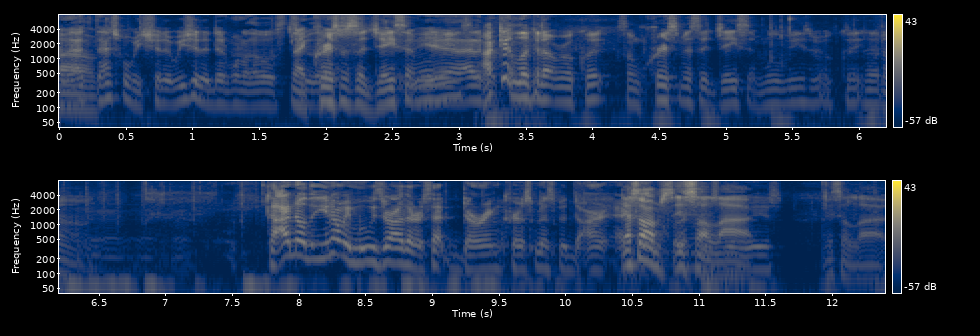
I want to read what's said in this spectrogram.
Um, that, that's what we should have. We should have did one of those. Too. like Christmas adjacent Yeah, movies. that'd I can look it up real quick. Some Christmas adjacent movies, real quick. Hold on. 'Cause I know that you know how many movies there are that are set during Christmas, but aren't. That's all I'm- actual it's a lot. movies. It's a lot.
